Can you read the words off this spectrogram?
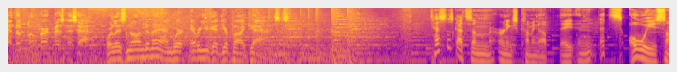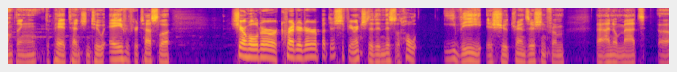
and the Bloomberg Business app, or listen on demand wherever you get your podcasts. Tesla's got some earnings coming up, and that's always something to pay attention to. A, if you're Tesla shareholder or creditor, but just if you're interested in this whole EV issue, transition from that. I know Matt's uh,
